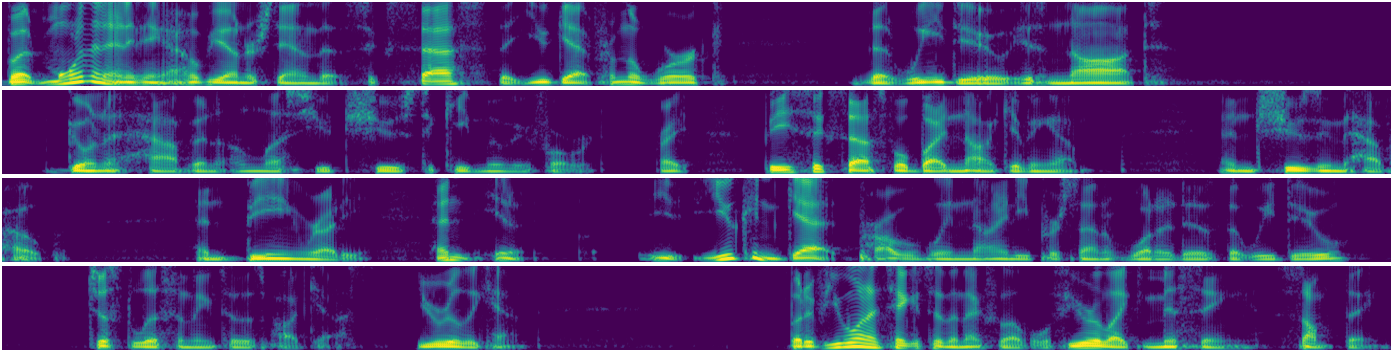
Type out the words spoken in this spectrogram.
But more than anything, I hope you understand that success that you get from the work that we do is not going to happen unless you choose to keep moving forward, right? Be successful by not giving up and choosing to have hope and being ready. And you know, you, you can get probably 90% of what it is that we do just listening to this podcast. You really can. But if you want to take it to the next level, if you're like missing something,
